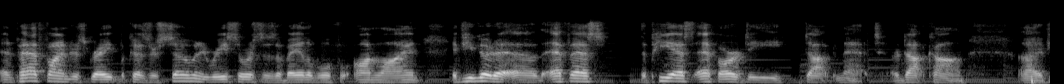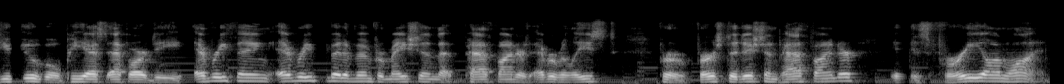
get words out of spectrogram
and Pathfinder's great because there's so many resources available for online. If you go to uh, the FS, the PSFRD.net or .com, uh, if you Google PSFRD, everything, every bit of information that Pathfinder has ever released for first edition Pathfinder is free online.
